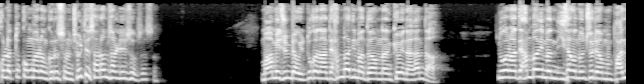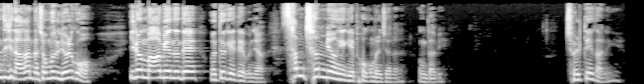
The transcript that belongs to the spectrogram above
콜라 뚜껑만한 그릇은 절대 사람 살릴 수 없었어. 마음의 준비하고 누가 나한테 한마디만 더 하면 난 교회 나간다. 누가 나한테 한마디만 이상한 눈초리 하면 반드시 나간다. 저 문을 열고. 이런 마음이었는데 어떻게 되느냐. 3천 명에게 복음을 전하는 응답이. 절대 가능해요.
